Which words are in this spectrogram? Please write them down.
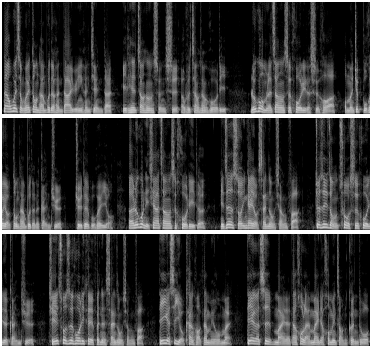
那为什么会动弹不得？很大的原因很简单，一定是账上的损失，而不是账上获利。如果我们的账上是获利的时候啊，我们就不会有动弹不得的感觉，绝对不会有。而如果你现在账上是获利的，你这个时候应该有三种想法，就是一种错失获利的感觉。其实错失获利可以分成三种想法，第一个是有看好但没有买，第二个是买了但后来卖掉，后面涨得更多。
